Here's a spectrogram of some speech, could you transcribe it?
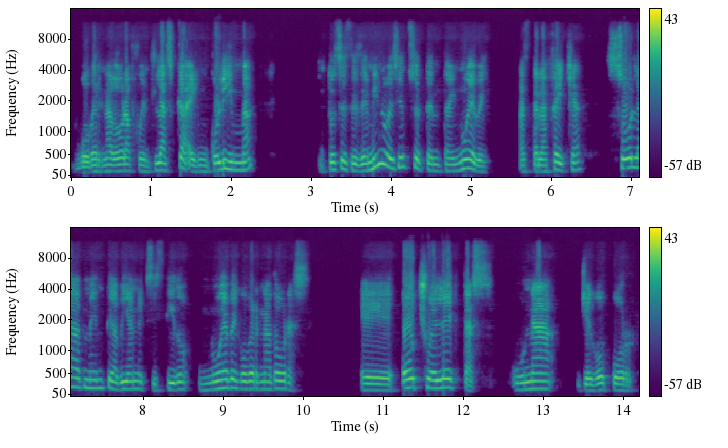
gobernadora fue en Tlaxcala, en Colima, entonces desde 1979 hasta la fecha, solamente habían existido nueve gobernadoras, eh, ocho electas, una llegó por,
